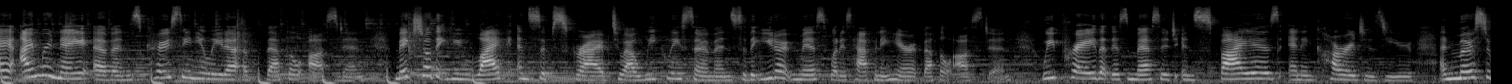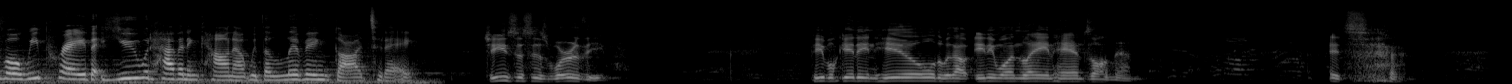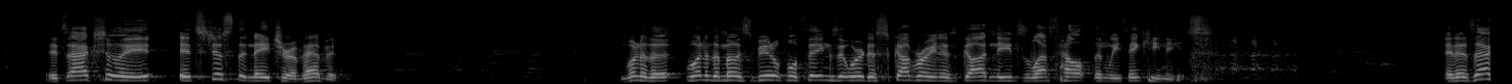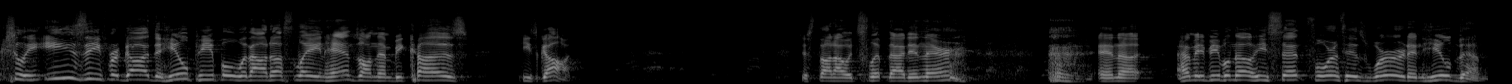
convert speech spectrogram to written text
Hi, I'm Renee Evans, co senior leader of Bethel Austin. Make sure that you like and subscribe to our weekly sermons so that you don't miss what is happening here at Bethel Austin. We pray that this message inspires and encourages you. And most of all, we pray that you would have an encounter with the living God today. Jesus is worthy. People getting healed without anyone laying hands on them. It's. It's actually, it's just the nature of heaven. One of, the, one of the most beautiful things that we're discovering is God needs less help than we think He needs. and it's actually easy for God to heal people without us laying hands on them because He's God. Just thought I would slip that in there. and uh, how many people know He sent forth His word and healed them?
